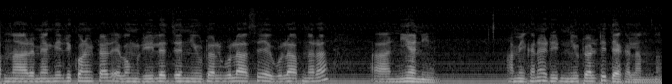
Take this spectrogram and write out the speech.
আপনার ম্যাগনেটিক কানেক্টর এবং রিলের যে নিউট্রালগুলো আছে, এগুলো আপনারা নিয়ে নিন। আমি এখানে নিউট্রালটি দেখালাম না।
